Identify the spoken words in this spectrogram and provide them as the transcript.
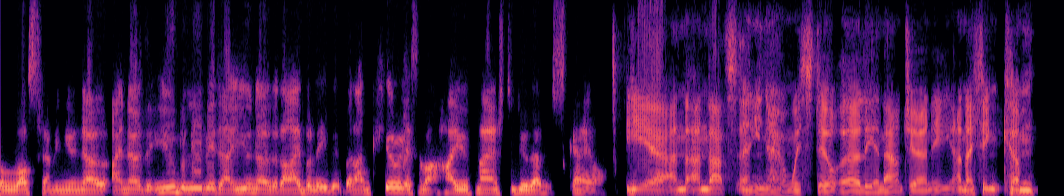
philosophy? I mean, you know, I know that you believe it, and you know that I believe it, but I'm curious about how you've managed to do that at scale. Yeah, and and that's you know, and we're still early in our journey, and I think. Um,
